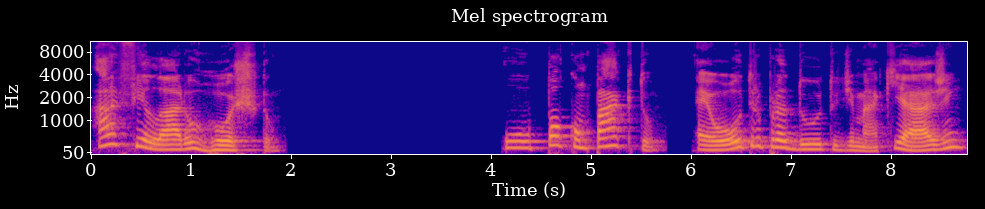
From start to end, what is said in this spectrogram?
afilar o rosto. O pó compacto é outro produto de maquiagem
